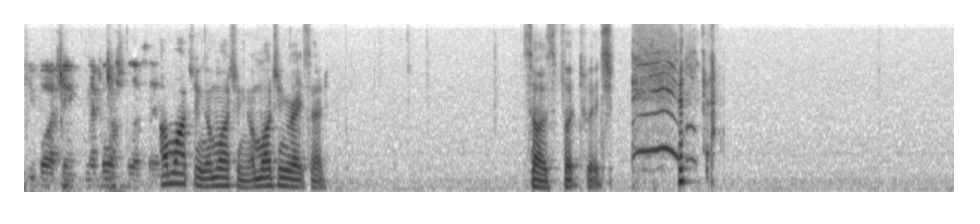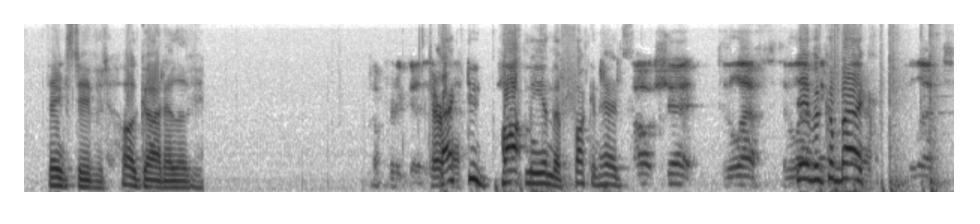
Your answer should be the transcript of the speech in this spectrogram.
Keep watching. Michael, watch the left side. I'm watching. I'm watching. I'm watching right side. Saw his foot twitch. Thanks, David. Oh God, I love you. Oh, pretty good. Careful. That dude popped me in the fucking head. Oh shit! To the left. To the left. David, come back. To the left.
